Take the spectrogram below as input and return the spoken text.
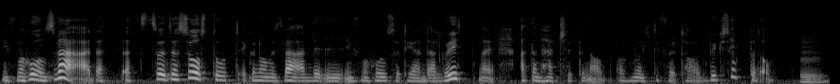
informationsvärld. Att, att så, det är så stort ekonomiskt värde i informationssorterande algoritmer att den här typen av, av multiföretag byggs upp på dem. Mm.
